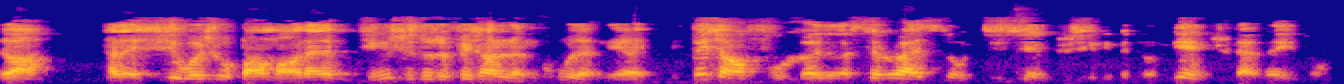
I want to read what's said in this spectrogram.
对吧？他在细微处帮忙，但是平时都是非常冷酷的，那个非常符合这个《Sunrise》这种极限剧情里面那种面具的那种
